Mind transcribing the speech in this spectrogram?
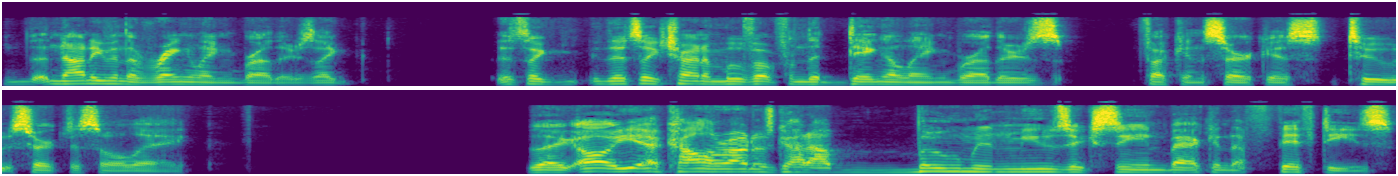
not even the Ringling brothers like it's like that's like trying to move up from the Dingaling brothers fucking circus to Cirque du Soleil. Like, oh yeah, Colorado's got a booming music scene back in the 50s.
